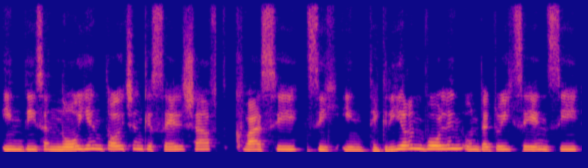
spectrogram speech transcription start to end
in dieser neuen deutschen Gesellschaft quasi sich integrieren wollen und dadurch sehen sie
